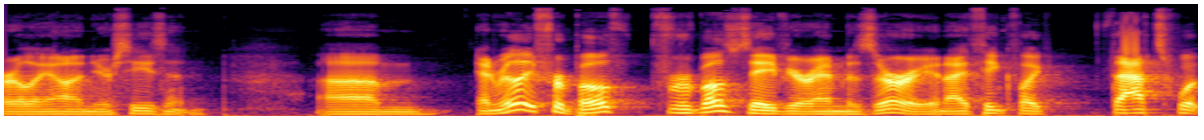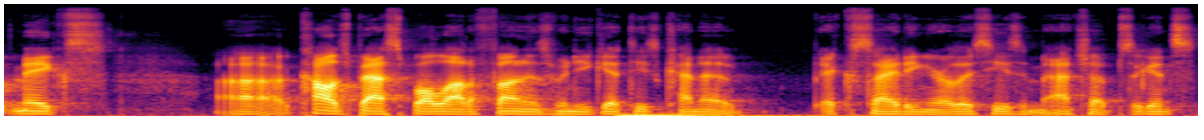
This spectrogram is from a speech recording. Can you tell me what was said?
early on in your season, um, and really for both for both Xavier and Missouri. And I think like that's what makes uh, college basketball a lot of fun is when you get these kind of exciting early season matchups against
